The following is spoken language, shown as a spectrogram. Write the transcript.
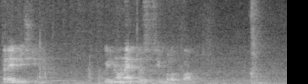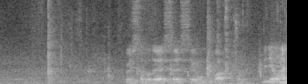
tre vicini quindi non è questo simbolo qua. Questo potrebbe essere S con 4 vediamo un,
